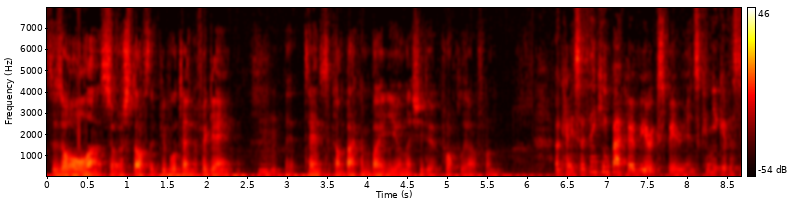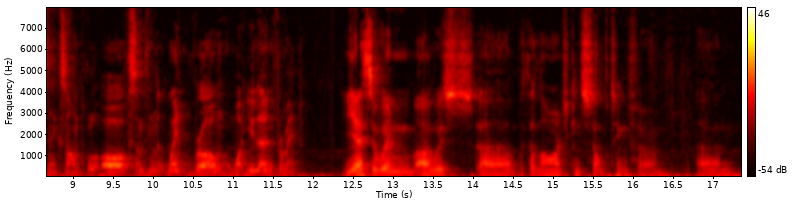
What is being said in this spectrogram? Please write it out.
So there's all that sort of stuff that people tend to forget. Mm-hmm. It tends to come back and bite you unless you do it properly up front. Okay, so thinking back over your experience, can you give us an example of something that went wrong, what you learned from it? Yeah, so when I was uh, with a large consulting firm, um,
